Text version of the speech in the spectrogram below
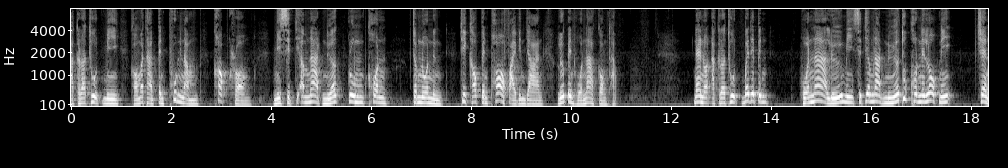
อัครทูตมีของประธานเป็นผู้นำครอบครอง มีสิทธิอำนาจเหนือกลุ่มคนจำนวนหนึ่งที่เขาเป็นพ่อฝ่ายวิญญาณ หรือเป็นหัวหน้ากองทัพ แน่นอนอัครทูตไม่ได้เป็นหัวหน้าหรือมีสิทธิอำนาจเหนือทุกคนในโลกนี้ เช่น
